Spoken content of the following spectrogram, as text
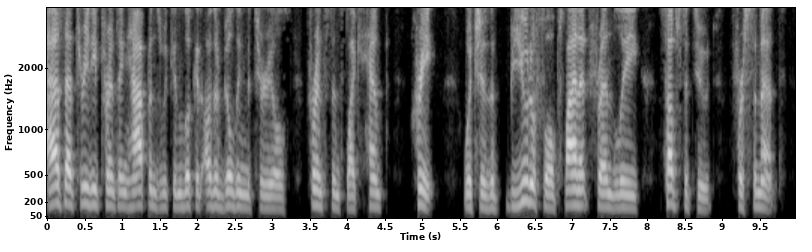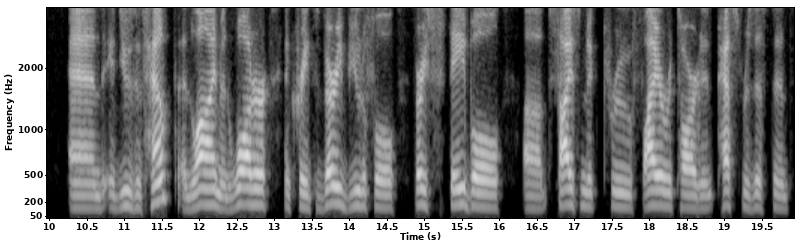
as that 3D printing happens, we can look at other building materials, for instance, like hempcrete, which is a beautiful planet-friendly substitute for cement. And it uses hemp and lime and water and creates very beautiful, very stable uh, seismic proof, fire retardant, pest resistant,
